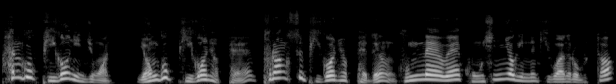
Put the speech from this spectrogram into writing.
한국 비건 인증원, 영국 비건 협회, 프랑스 비건 협회 등 국내외 공신력 있는 기관으로부터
